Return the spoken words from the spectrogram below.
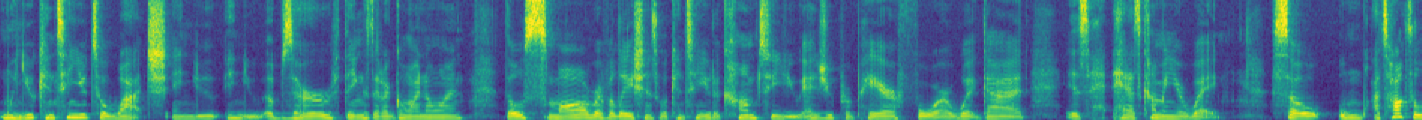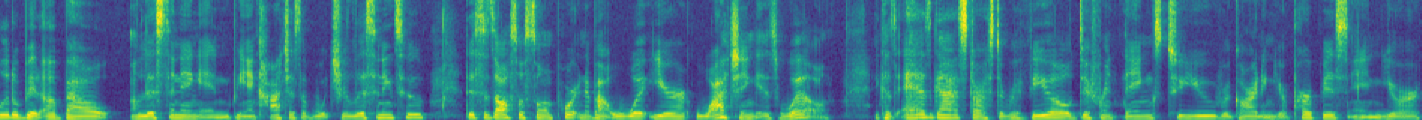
when you continue to watch and you and you observe things that are going on, those small revelations will continue to come to you as you prepare for what God is has coming your way. So um, I talked a little bit about listening and being conscious of what you're listening to. This is also so important about what you're watching as well. Because as God starts to reveal different things to you regarding your purpose and your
